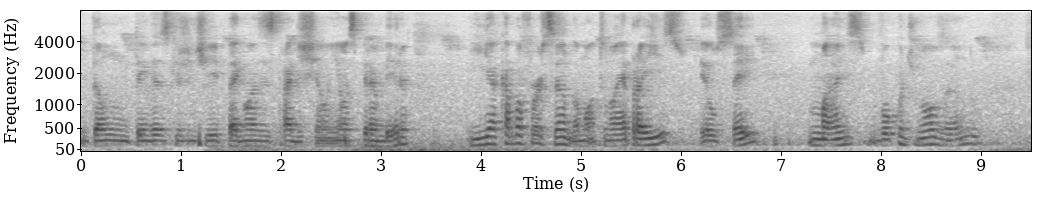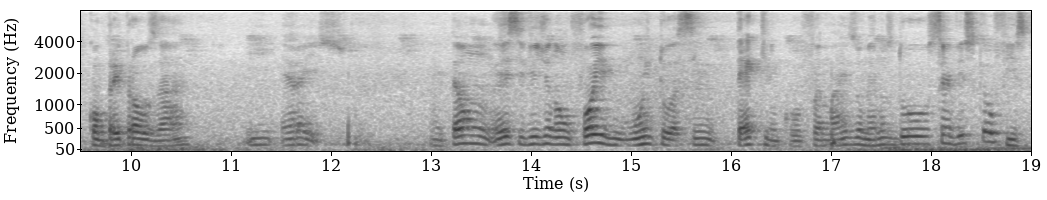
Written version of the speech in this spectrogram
Então tem vezes que a gente pega umas estradas de chão e umas pirambeiras e acaba forçando. A moto não é para isso, eu sei, mas vou continuar usando. Comprei para usar e era isso. Então esse vídeo não foi muito assim técnico, foi mais ou menos do serviço que eu fiz.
